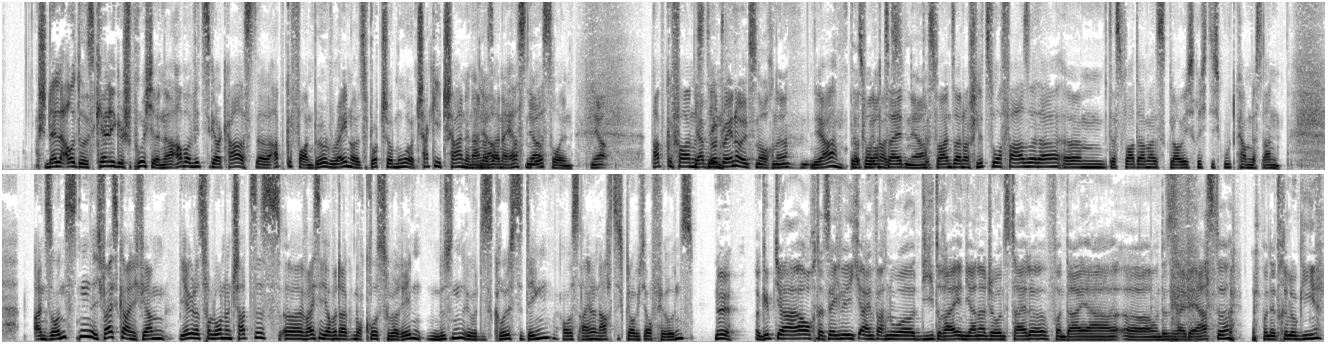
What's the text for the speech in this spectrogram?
Schnelle Autos, kernige Sprüche, ne, aber witziger Cast, äh, abgefahren. Burt Reynolds, Roger Moore, Chucky Chan in einer Ja. seiner ersten Ja. US-Rollen. ja. Abgefahrenes Ja, Ding. Burt Reynolds noch, ne? Ja, Das Burt war noch. Zeiten, ja. Das war in seiner Schlitzohrphase da. Ähm, das war damals, glaube ich, richtig gut, kam das an. Ansonsten, ich weiß gar nicht, wir haben Jäger des verlorenen Schatzes, äh, weiß nicht, ob wir da noch groß drüber reden müssen, über das größte Ding aus 81, glaube ich, auch für uns. Nö, gibt ja auch tatsächlich einfach nur die drei Indiana Jones Teile, von daher, äh, und das ist halt der erste von der Trilogie.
